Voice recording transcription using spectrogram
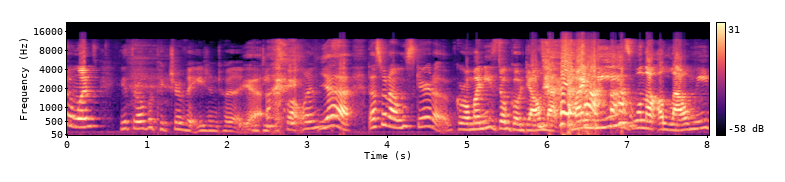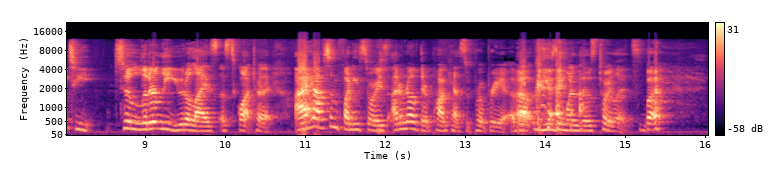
The ones you throw up a picture of the Asian toilet, Yeah. the deep squat one. Yeah, that's what I was scared of. Girl, my knees don't go down that. my knees will not allow me to to literally utilize a squat toilet. I have some funny stories. I don't know if they're podcast appropriate about Okay. using one of those toilets, but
